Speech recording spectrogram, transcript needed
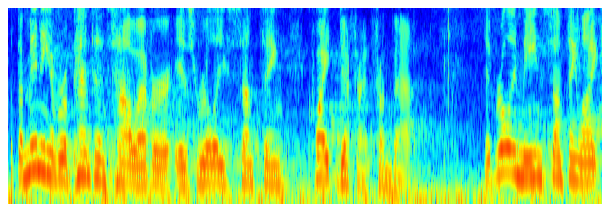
But the meaning of repentance, however, is really something quite different from that. It really means something like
